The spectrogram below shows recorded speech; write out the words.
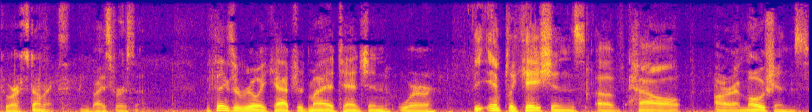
to our stomachs and vice versa. The things that really captured my attention were the implications of how our emotions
